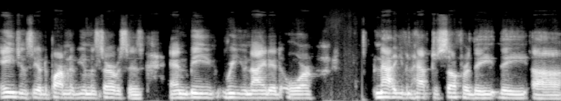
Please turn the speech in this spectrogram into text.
agency or Department of Human Services, and be reunited or not even have to suffer the the uh,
